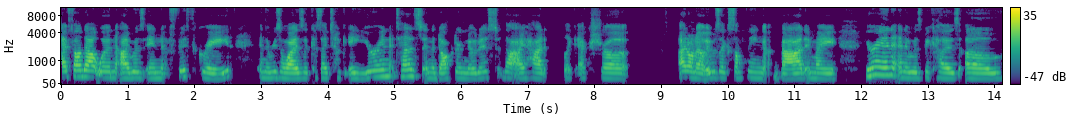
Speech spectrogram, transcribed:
I found out when I was in fifth grade, and the reason why is because I took a urine test, and the doctor noticed that I had like extra. I don't know, it was like something bad in my urine, and it was because of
